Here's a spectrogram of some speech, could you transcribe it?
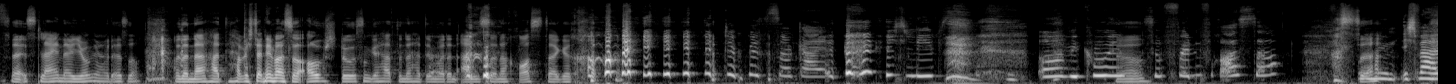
so als kleiner Junge oder so. Und danach habe ich dann immer so Aufstoßen gehabt und dann hat immer dann alles so nach Roster gerochen. Du bist so geil. Ich lieb's. Oh, wie cool. Ja. So fünf Roster. Was da? nee. Ich war,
